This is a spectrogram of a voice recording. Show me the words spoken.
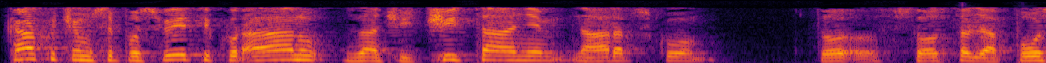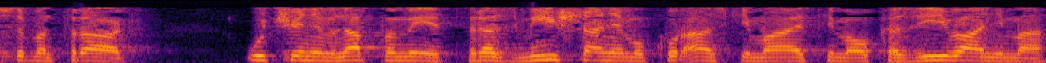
Kako ćemo se posvetiti Kur'anu? Znači čitanjem na arapskom, to se ostavlja poseban trag, učenjem na pamet, razmišljanjem o kuranskim ajetima, okazivanjima,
